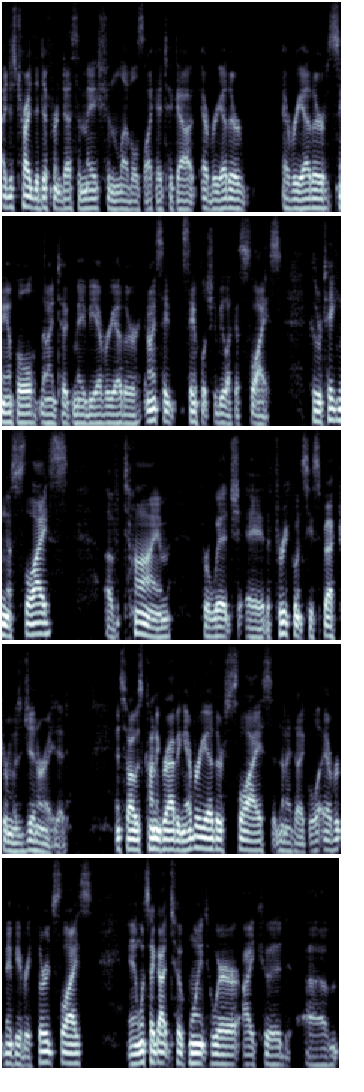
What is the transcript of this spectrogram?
I just tried the different decimation levels. Like I took out every other every other sample, then I took maybe every other. And I say sample, it should be like a slice because we're taking a slice of time for which a the frequency spectrum was generated. And so I was kind of grabbing every other slice, and then I thought, well, every, maybe every third slice. And once I got to a point where I could um,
